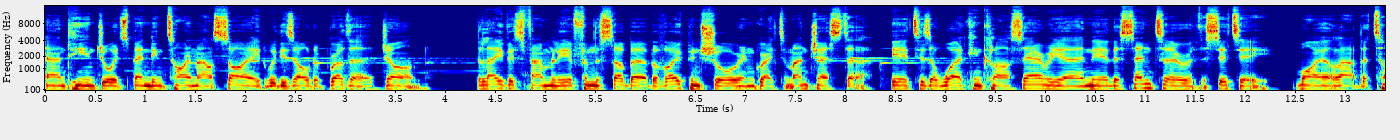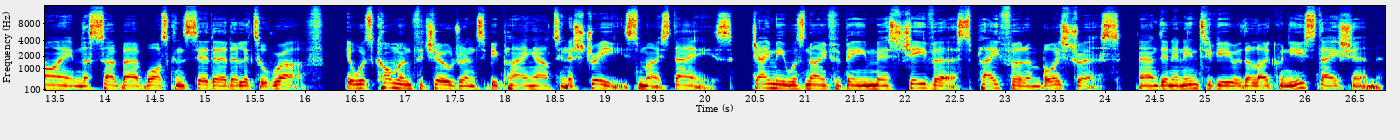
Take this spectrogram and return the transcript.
and he enjoyed spending time outside with his older brother, John. The Lavis family are from the suburb of Openshaw in Greater Manchester. It is a working class area near the centre of the city. While at the time the suburb was considered a little rough, it was common for children to be playing out in the streets most days. Jamie was known for being mischievous, playful, and boisterous, and in an interview with a local news station,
